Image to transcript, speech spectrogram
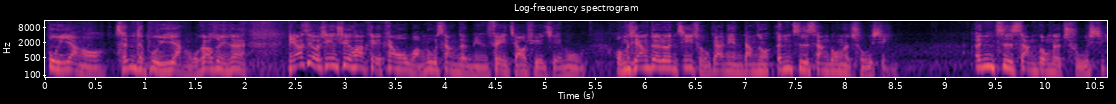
不一样哦，真的不一样。我告诉你，那你要是有兴趣的话，可以看我网络上的免费教学节目。我们相对论基础概念当中，N 字上攻的雏形，N 字上攻的雏形，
